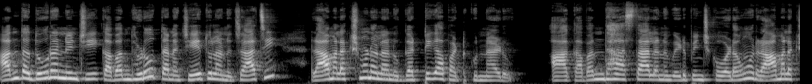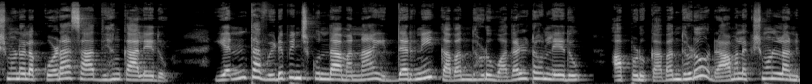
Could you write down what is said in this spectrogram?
అంత దూరం నుంచి కబంధుడు తన చేతులను చాచి రామలక్ష్మణులను గట్టిగా పట్టుకున్నాడు. ఆ కబంధహస్తాలను విడిపించుకోవడం రామలక్ష్మణులకు కూడా సాధ్యం కాలేదు. ఎంత విడిపించుకుందామన్నా ఇద్దరినీ కబంధుడు వదలటం లేదు. అప్పుడు కబంధుడు రామలక్ష్మణులను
